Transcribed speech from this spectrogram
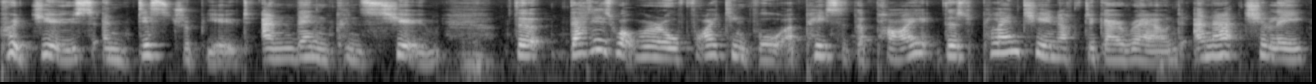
produce and distribute and then consume. That that is what we're all fighting for a piece of the pie. There's plenty enough to go round. And actually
